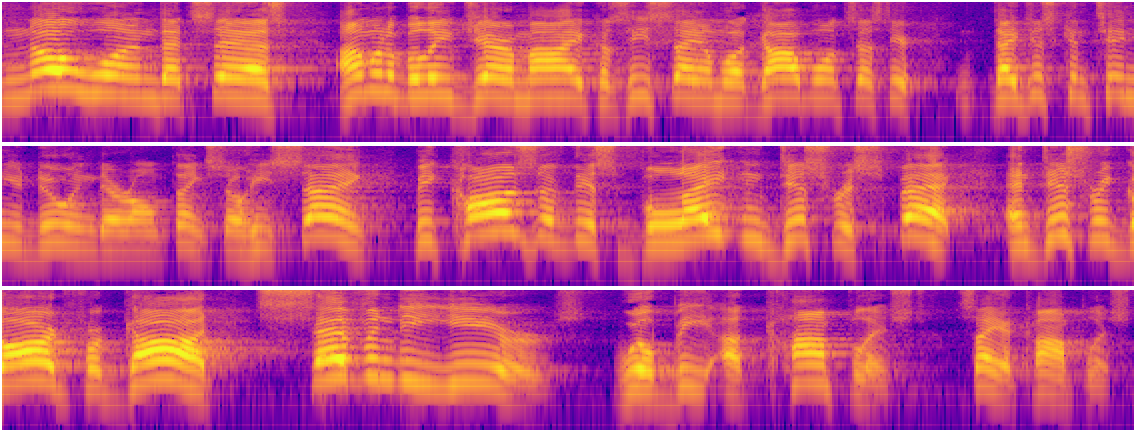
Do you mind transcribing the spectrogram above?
no one that says, I'm going to believe Jeremiah because he's saying what God wants us to hear. They just continue doing their own thing. So he's saying, because of this blatant disrespect and disregard for God, 70 years will be accomplished. Say accomplished.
